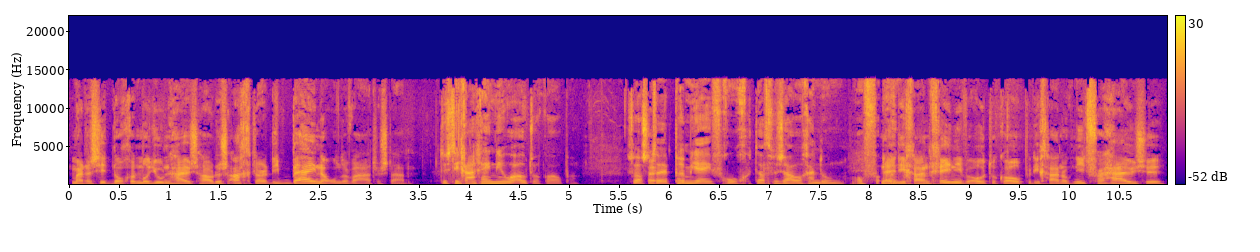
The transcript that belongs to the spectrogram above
Maar er zit nog een miljoen huishoudens achter die bijna onder water staan. Dus die gaan geen nieuwe auto kopen? Zoals de premier vroeg dat we zouden gaan doen? Of nee, die gaan geen nieuwe auto kopen. Die gaan ook niet verhuizen.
